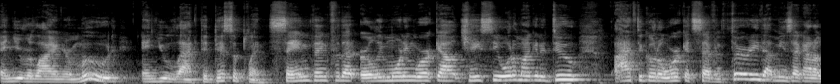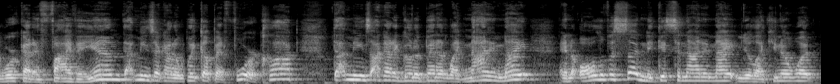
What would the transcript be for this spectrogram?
and you rely on your mood and you lack the discipline. Same thing for that early morning workout. JC, what am I gonna do? I have to go to work at 7:30. That means I gotta work out at 5 a.m. That means I gotta wake up at 4 o'clock. That means I gotta go to bed at like 9 at night. And all of a sudden it gets to 9 at night and you're like, you know what?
